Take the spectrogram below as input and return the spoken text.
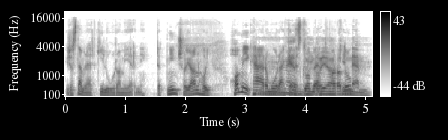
és azt nem lehet kilóra mérni. Tehát nincs olyan, hogy ha még három órán keresztül gondolja, bent maradok... Aki nem,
